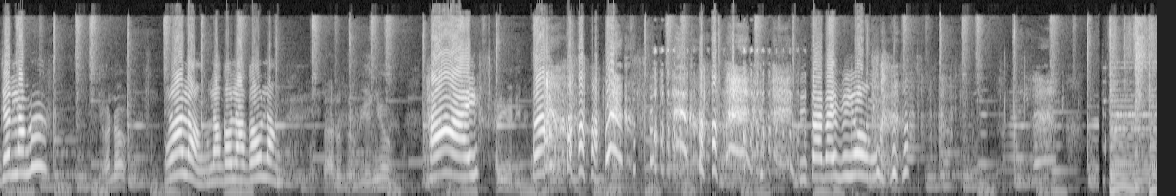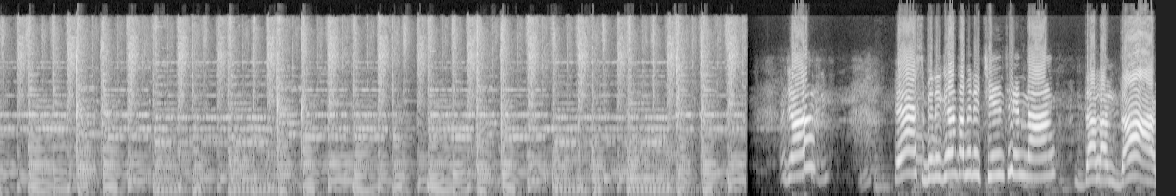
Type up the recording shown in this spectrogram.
Diyan lang ha. Yan na. Wala lang. Lagaw-lagaw lang. Basta ano sabihin nyo. Hi! Ay nga di po. Si Tatay Biyong. binigyan kami ni Chin Chin ng dalandan.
